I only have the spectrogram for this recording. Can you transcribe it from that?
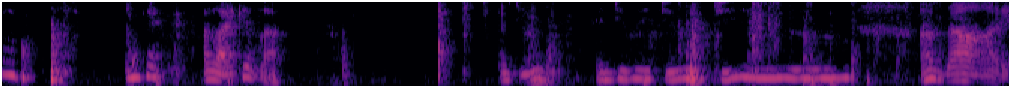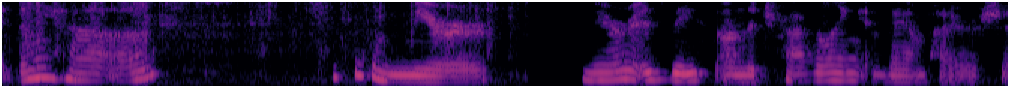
Hmm. Okay, I like it though. I do. I do, I do, I do. Alright, then we have. Looks like a mirror. Mirror is based on the Traveling Vampire Show.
